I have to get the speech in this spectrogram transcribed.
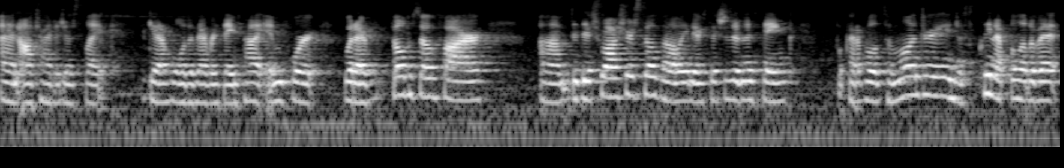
and I'll try to just like get a hold of everything, probably import what I've filmed so far. Um, the dishwasher's still going, there's dishes in the sink, gotta fold some laundry and just clean up a little bit.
